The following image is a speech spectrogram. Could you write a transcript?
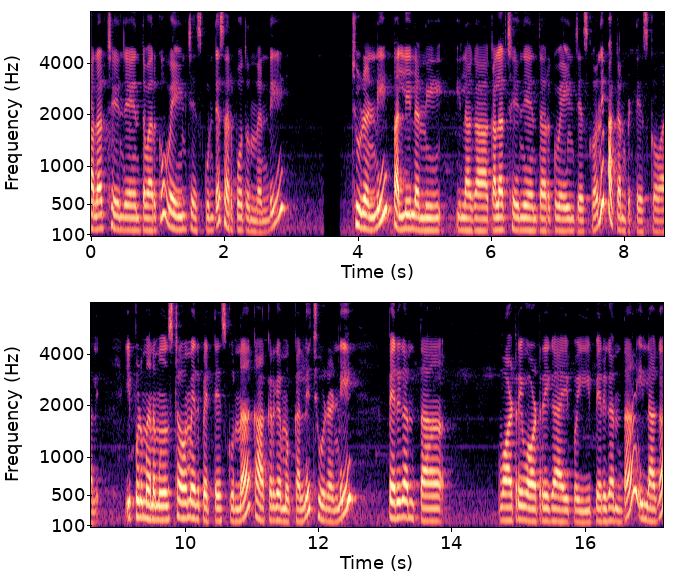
కలర్ చేంజ్ అయ్యేంత వరకు వేయించేసుకుంటే సరిపోతుందండి. చూడండి పల్లీలన్నీ ఇలాగా కలర్ చేంజ్ అయ్యేంత వరకు వేయించేసుకొని పక్కన పెట్టేసుకోవాలి. ఇప్పుడు మనము స్టవ్ మీద పెట్టేసుకున్న కాకరకాయ ముక్కల్ని చూడండి పెరుగంతా వాటరీ వాటరీగా అయిపోయి పెరుగంతా ఇలాగా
